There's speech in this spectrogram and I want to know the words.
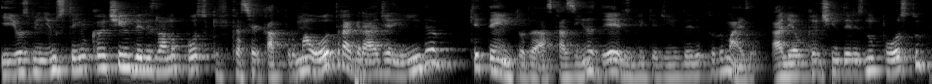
e os meninos têm o cantinho deles lá no posto, que fica cercado por uma outra grade ainda, que tem todas as casinhas deles, brinquedinho dele e tudo mais. Ali é o cantinho deles no posto,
